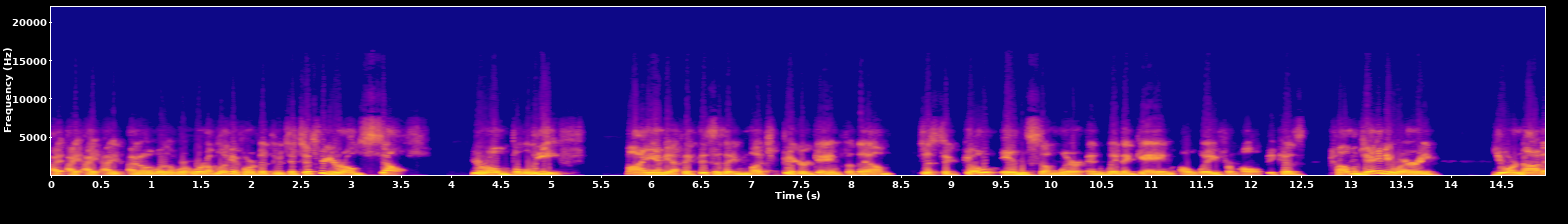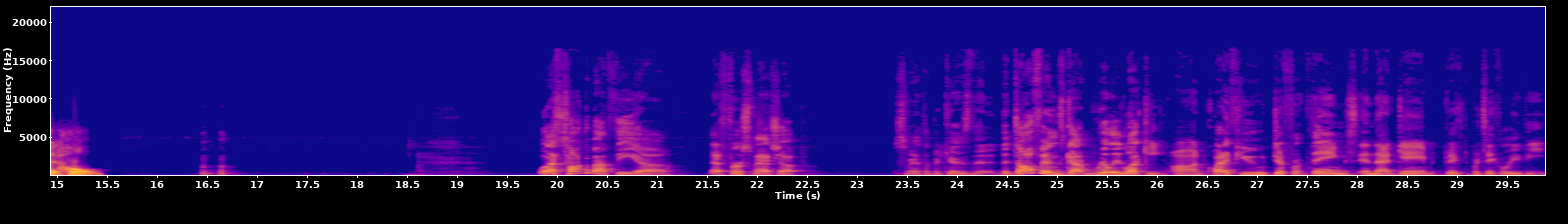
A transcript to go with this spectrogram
I, I, I, I don't know what the word I'm looking for, but just, just for your own self, your own belief. Miami, I think this is a much bigger game for them just to go in somewhere and win a game away from home because come January, you're not at home. well, let's talk about the uh, that first matchup Samantha, because the, the Dolphins got really lucky on quite a few different things in that game, particularly the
